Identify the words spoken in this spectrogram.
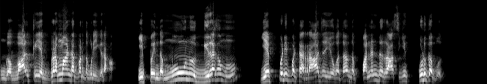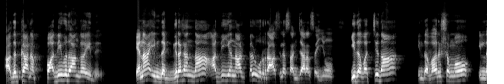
உங்க வாழ்க்கையை பிரம்மாண்டப்படுத்தக்கூடிய கிரகம். இப்ப இந்த மூணு கிரகமும் எப்படிப்பட்ட ராஜயோகத்தை அந்த பன்னெண்டு ராசிக்கு கொடுக்க போகுது? அதுக்கான பதிவு தாங்க இது. ஏன்னா இந்த கிரகம் தான் அதிக நாட்கள் ஒரு ராசியில சஞ்சாரம் செய்யும். இத வச்சுதான் இந்த வருஷமோ இந்த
